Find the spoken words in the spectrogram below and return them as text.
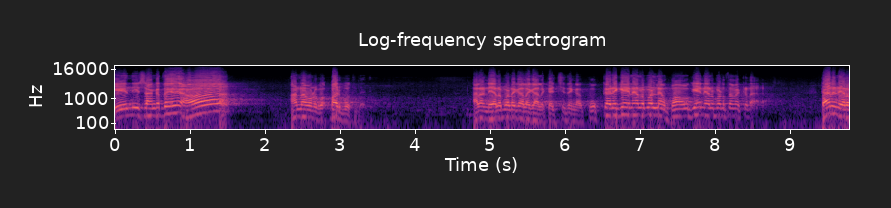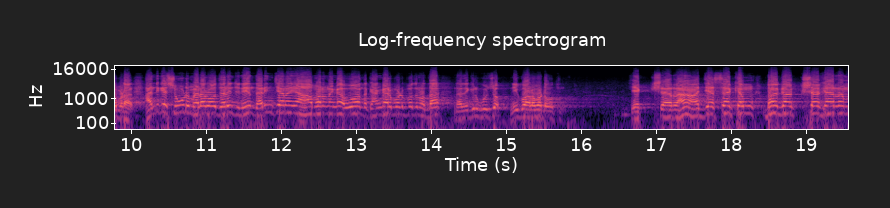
ఏంది సంగతే? "ఆ" అనుకో పారిపోతుంది. అలా నిలబడగలగాలి ఖచ్చితంగా. కుక్కరికే నిలబడలేం పావుకే నిలబడతాం ఎక్కడ కానీ నిలబడాలి. అందుకే శివుడు మెడలో ధరించి నేను ధరించానయ్యా ఆభరణంగా ఓ అంత కంగారు పడిపోతున్నావు దా నా దగ్గర కూర్చో నీకు అలవాటు అవుతుంది. యక్షరాజసఖం భగక్షహరం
